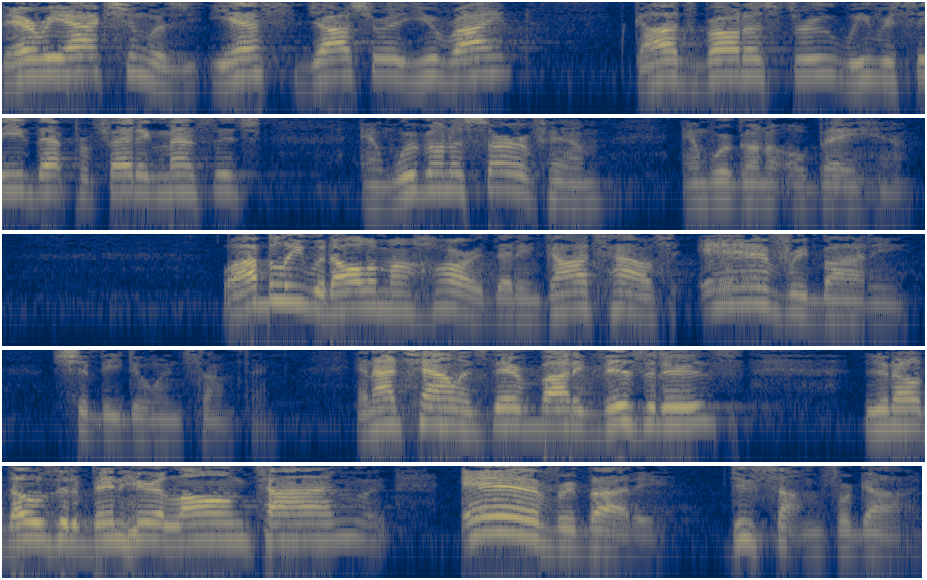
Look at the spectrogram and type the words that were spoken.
Their reaction was, yes, Joshua, you're right. God's brought us through. We received that prophetic message and we're going to serve him and we're going to obey him. Well, I believe with all of my heart that in God's house, everybody should be doing something. And I challenged everybody, visitors, you know, those that have been here a long time, everybody do something for God.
